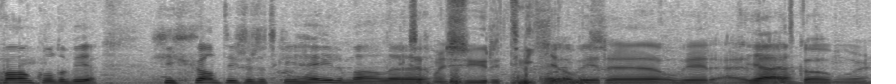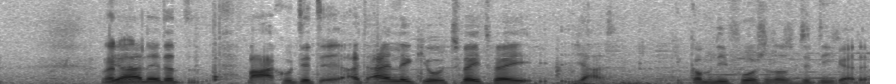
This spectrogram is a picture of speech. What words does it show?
wankelde weer gigantisch, dus het ging helemaal... eh, ik zag mijn zure tweetje alweer, eh, alweer uit, Ja, hè? uitkomen hoor. Maar, ja, eh, nee, dat. Maar goed, dit, eh, uiteindelijk, joh, 2-2. Ja, ik kan me niet voorstellen dat ze dit niet redden.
